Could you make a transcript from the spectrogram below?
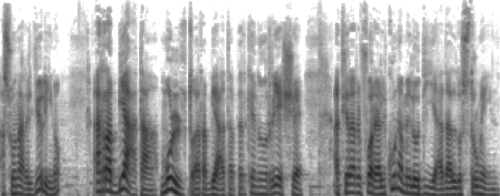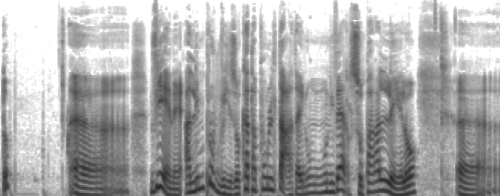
a suonare il violino, arrabbiata, molto arrabbiata perché non riesce a tirare fuori alcuna melodia dallo strumento, Uh, viene all'improvviso catapultata in un universo parallelo uh,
